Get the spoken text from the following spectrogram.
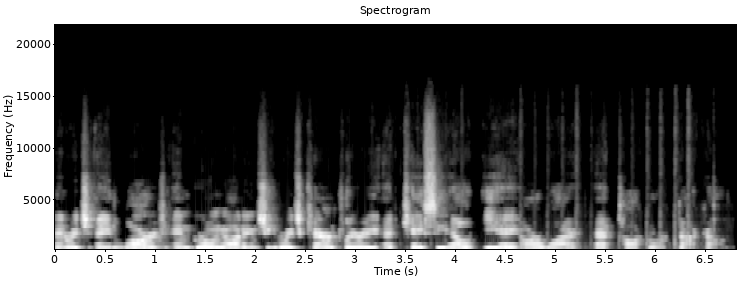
and reach a large and growing audience, you can reach Karen Cleary at KCLEARY at TalkNorth.com.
